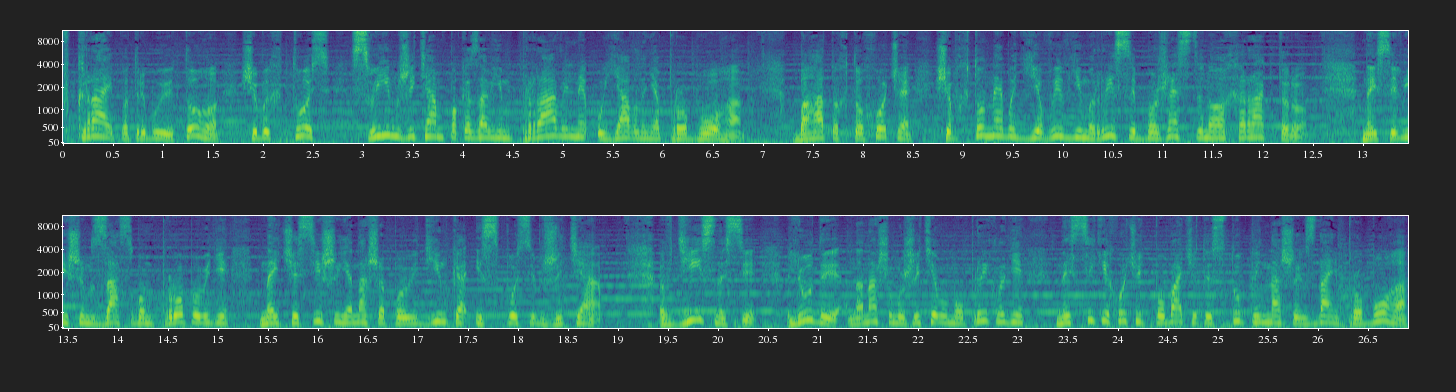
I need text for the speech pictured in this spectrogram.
вкрай потребують того, щоб хтось своїм життям показав їм правильне уявлення про Бога. Багато хто хоче, щоб хто-небудь явив їм риси божественного характеру. Найсильнішим засобом проповіді найчастіше є наша поведінка і спосіб життя. В дійсності люди на нашому життєвому прикладі не стільки хочуть побачити ступінь наших знань про Бога,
